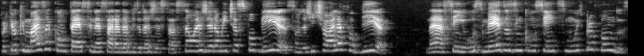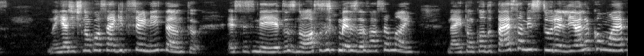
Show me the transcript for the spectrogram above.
Porque o que mais acontece nessa área da vida da gestação é geralmente as fobias, onde a gente olha a fobia, né? Assim, os medos inconscientes muito profundos. E a gente não consegue discernir tanto esses medos nossos, os medos da nossa mãe. Né? Então, quando tá essa mistura ali, olha como é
